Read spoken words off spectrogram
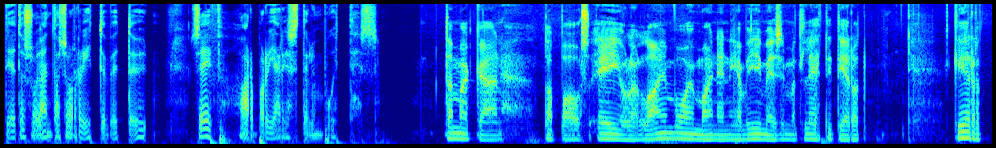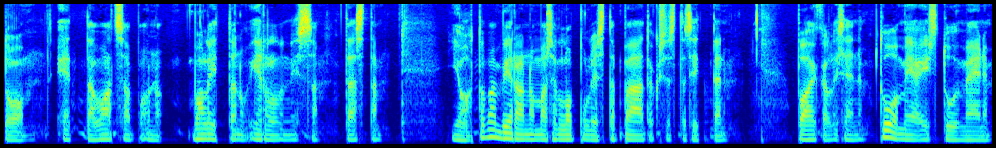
tietosuojan tason riittävyyttä Safe Harbor-järjestelyn puitteissa. Tämäkään tapaus ei ole lainvoimainen ja viimeisimmät lehtitiedot kertoo, että WhatsApp on valittanut Irlannissa tästä johtavan viranomaisen lopullisesta päätöksestä sitten paikallisen tuomioistuimeen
